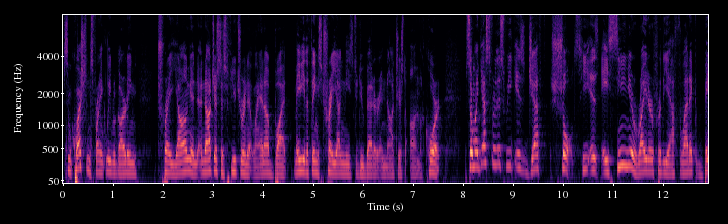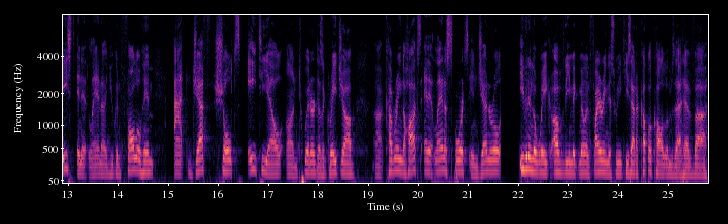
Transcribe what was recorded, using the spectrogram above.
some questions, frankly, regarding Trae Young and, and not just his future in Atlanta, but maybe the things Trae Young needs to do better and not just on the court. So, my guest for this week is Jeff Schultz. He is a senior writer for The Athletic based in Atlanta. You can follow him at Jeff Schultz ATL on Twitter. Does a great job uh, covering the Hawks and Atlanta sports in general even in the wake of the McMillan firing this week, he's had a couple columns that have uh,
